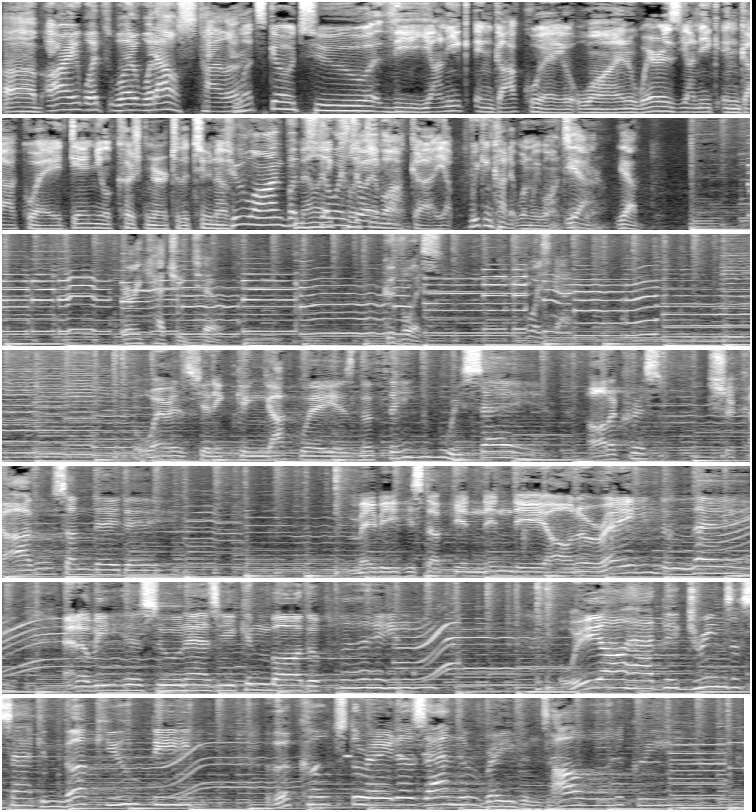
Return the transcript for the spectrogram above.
Um, all right, what what what else, Tyler? Let's go to the Yannick Ngakoue one. Where is Yannick Ngakoue? Daniel Kushner to the tune of Too long, but Mele still enjoyable. Kalikimaka. Yep, we can cut it when we want to. yeah, here. yeah. Very catchy too. Good voice. Good voice guy. Where is Yannick Ngakoue is the thing we say on a crisp Chicago Sunday day. Maybe he's stuck in Indy on a rain delay, and he'll be here soon as he can board the plane. We all had big dreams of sacking the QB. The Colts, the Raiders, and the Ravens all would agree.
